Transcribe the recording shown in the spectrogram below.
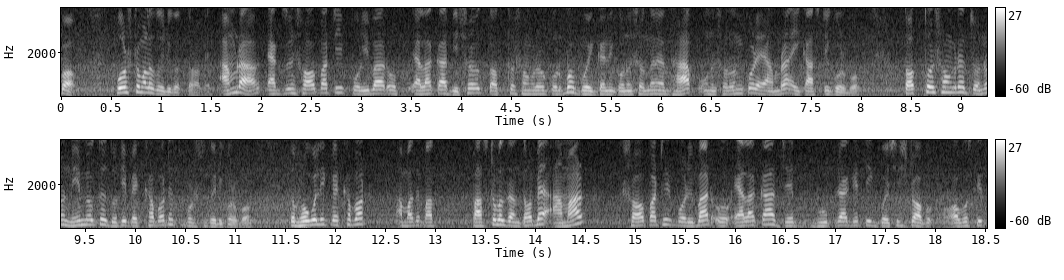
ক, প্রশ্নমালা তৈরি করতে হবে। আমরা একজন সহপাঠী, পরিবার ও এলাকা বিষয়ক তথ্য সংগ্রহ করব, বৈজ্ঞানিক অনুসন্ধানের ধাপ অনুসরণ করে আমরা এই কাজটি করব। তথ্য সংগ্রহের জন্য নিম্নোক্ত দুটি প্রেক্ষাপটে প্রশ্ন তৈরি করব। তো ভৌগোলিক প্রেক্ষাপট আমাদের ফার্স্ট অফ অল জানতে হবে, আমার সহপাঠীর পরিবার ও এলাকা যে ভূপ্রাকৃতিক বৈশিষ্ট্য অবস্থিত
